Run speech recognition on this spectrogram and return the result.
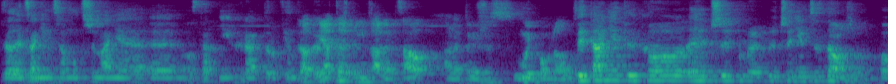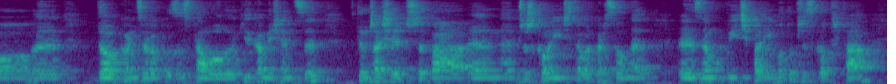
zaleca Niemcom utrzymanie e, ostatnich reaktorów jądrowych. ja też bym zalecał, ale to już jest mój pogląd. Pytanie tylko, e, czy, czy Niemcy zdążą, bo do końca roku zostało kilka miesięcy. W tym czasie trzeba przeszkolić cały personel, zamówić paliwo, to wszystko trwa.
